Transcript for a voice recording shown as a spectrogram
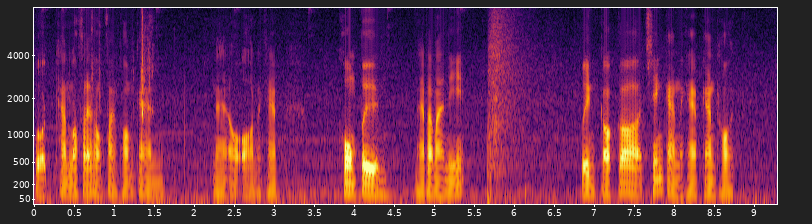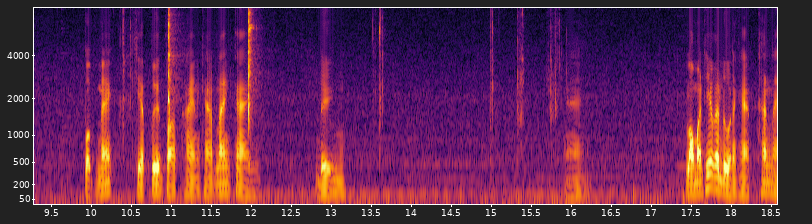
ปลดคันล็อกสไลด์สองฝั่งพร้อมกันนะเอาออกนะครับ โครงปืนนะประมาณนี้ ปืนก๊อกก็เช่นกันนะครับ การถอดปลดแม็กเคลียร์ปืนปลอดภัยนะครับ ร่างไก่ดึงอ่าลองมาเทียบกันดูนะครับข้างใน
